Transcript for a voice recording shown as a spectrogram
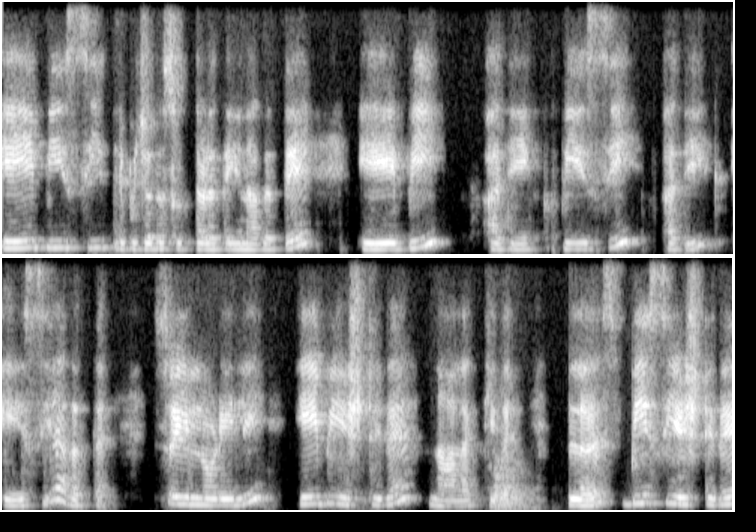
ಎ ಬಿ ಸಿ ತ್ರಿಭುಜದ ಸುತ್ತಳತೆ ಏನಾಗುತ್ತೆ? ಎ ಬಿ ಅಧಿಕ್ ಬಿ ಸಿ ಅಧಿಕ್ ಎ ಸಿ ಆಗತ್ತೆ. ಸೊ ಇಲ್ಲಿ ನೋಡಿ, ಇಲ್ಲಿ ಎ ಬಿ ಎಷ್ಟಿದೆ? ನಾಲ್ಕಿದೆ. ಪ್ಲಸ್ ಬಿ ಸಿ ಎಷ್ಟಿದೆ?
